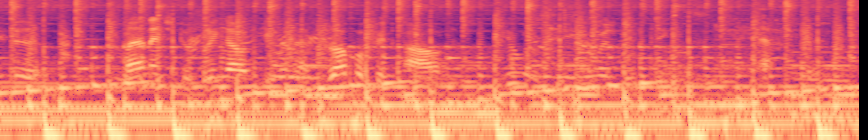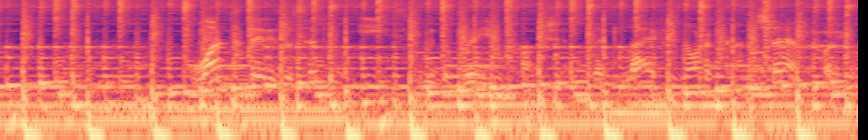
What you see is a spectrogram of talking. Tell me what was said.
you uh, even to manage to bring out even a drop of it out, you will see you will do things effortlessly. Once there is a certain ease with the way you function, that life is not a concern for you.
